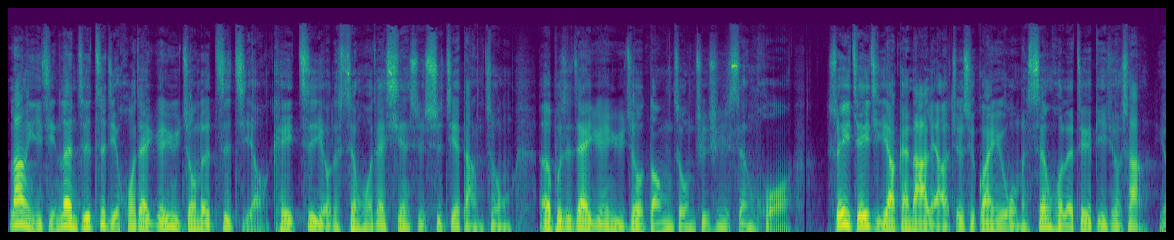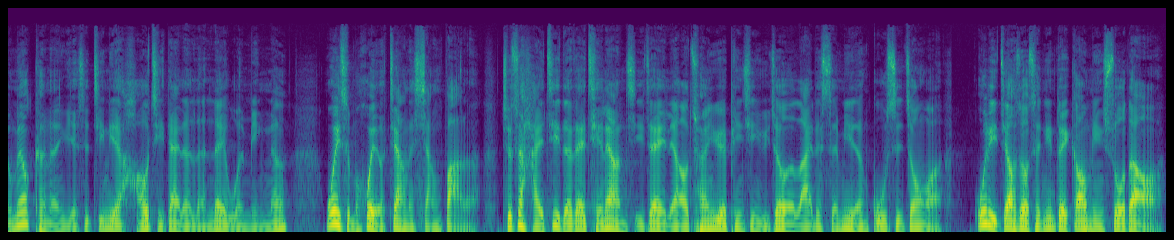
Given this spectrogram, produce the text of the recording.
让已经认知自己活在元宇宙的自己哦，可以自由的生活在现实世界当中，而不是在元宇宙当中继续生活。所以这一集要跟大家聊，就是关于我们生活的这个地球上，有没有可能也是经历了好几代的人类文明呢？为什么会有这样的想法呢？就是还记得在前两集在聊穿越平行宇宙而来的神秘人故事中啊，物理教授曾经对高明说到，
